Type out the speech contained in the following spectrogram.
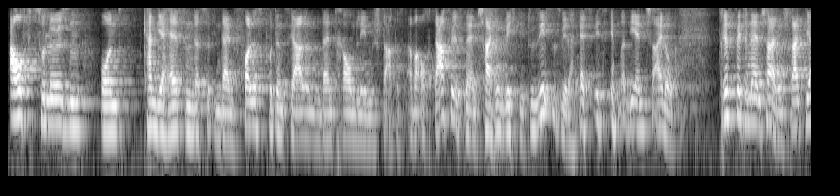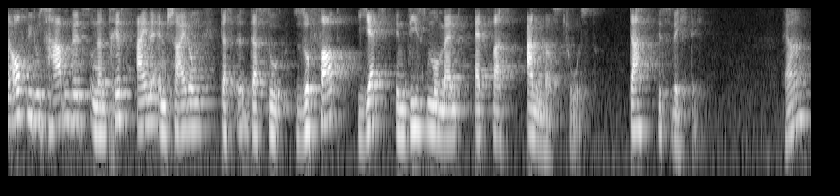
aufzulösen und kann dir helfen, dass du in dein volles Potenzial und in dein Traumleben startest. Aber auch dafür ist eine Entscheidung wichtig. Du siehst es wieder. Es ist immer die Entscheidung. Triff bitte eine Entscheidung. Schreib dir auf, wie du es haben willst und dann triff eine Entscheidung, dass, äh, dass du sofort jetzt in diesem Moment etwas anders tust. Das ist wichtig. Ja?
